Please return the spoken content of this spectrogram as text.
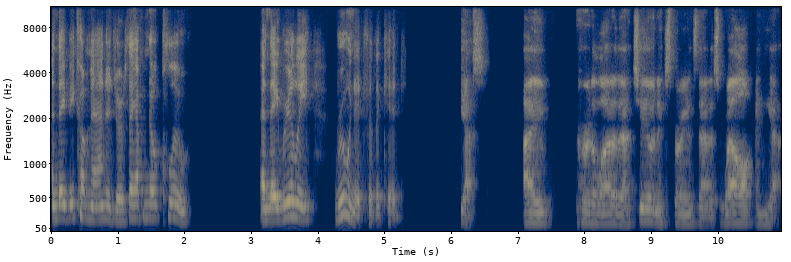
and they become managers. They have no clue. And they really ruin it for the kid. Yes. I heard a lot of that too and experienced that as well. And yes.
